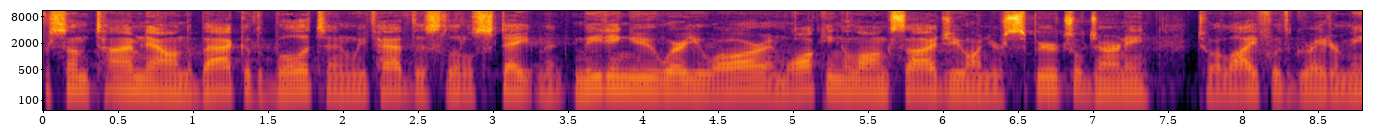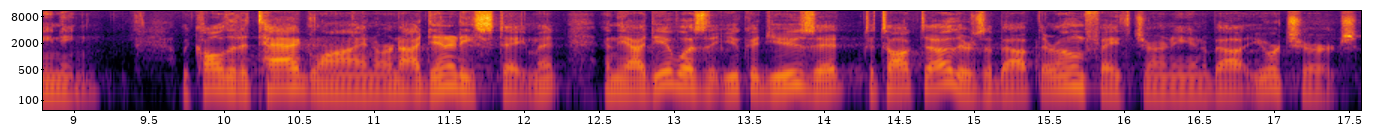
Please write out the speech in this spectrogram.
For some time now, on the back of the bulletin, we've had this little statement meeting you where you are and walking alongside you on your spiritual journey to a life with greater meaning. We called it a tagline or an identity statement, and the idea was that you could use it to talk to others about their own faith journey and about your church.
